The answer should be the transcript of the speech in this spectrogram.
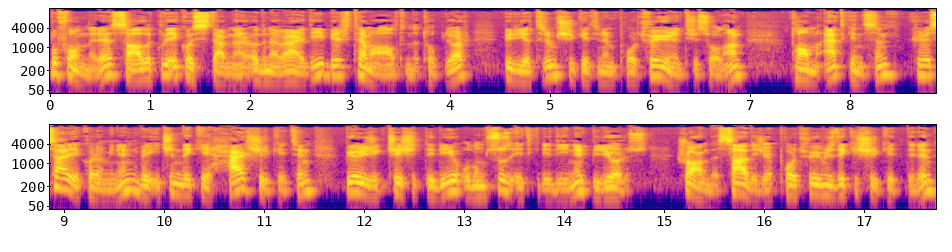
Bu fonları sağlıklı ekosistemler adına verdiği bir tema altında topluyor. Bir yatırım şirketinin portföy yöneticisi olan Tom Atkinson, küresel ekonominin ve içindeki her şirketin biyolojik çeşitliliği olumsuz etkilediğini biliyoruz. Şu anda sadece portföyümüzdeki şirketlerin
